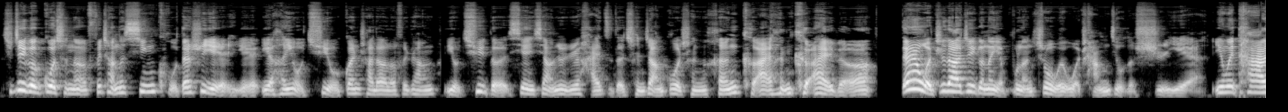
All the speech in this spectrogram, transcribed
其实这个过程呢，非常的辛苦，但是也也也很有趣。我观察到了非常有趣的现象，就是孩子的成长过程很可爱，很可爱的。当然我知道这个呢，也不能作为我长久的事业，因为他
